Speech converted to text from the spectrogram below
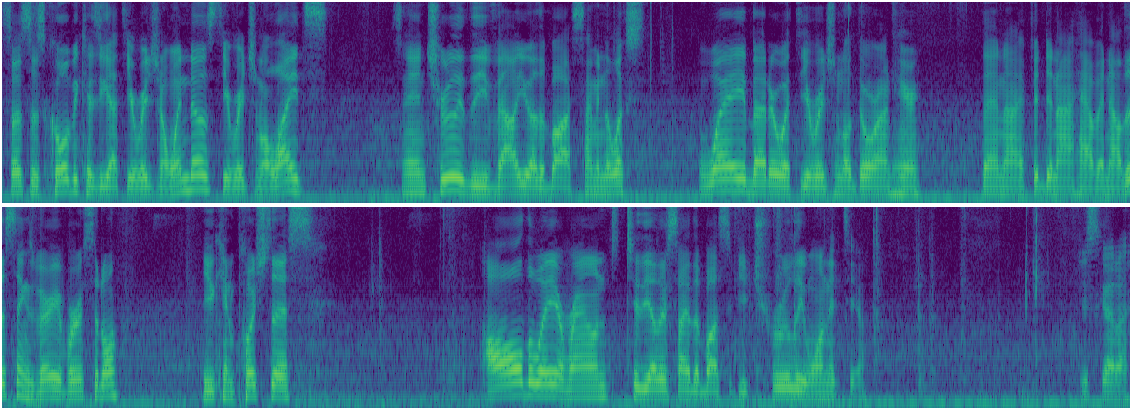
So this is cool because you got the original windows, the original lights, and truly the value of the bus. I mean, it looks way better with the original door on here than uh, if it did not have it. Now this thing's very versatile. You can push this all the way around to the other side of the bus if you truly wanted to. Just gotta,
